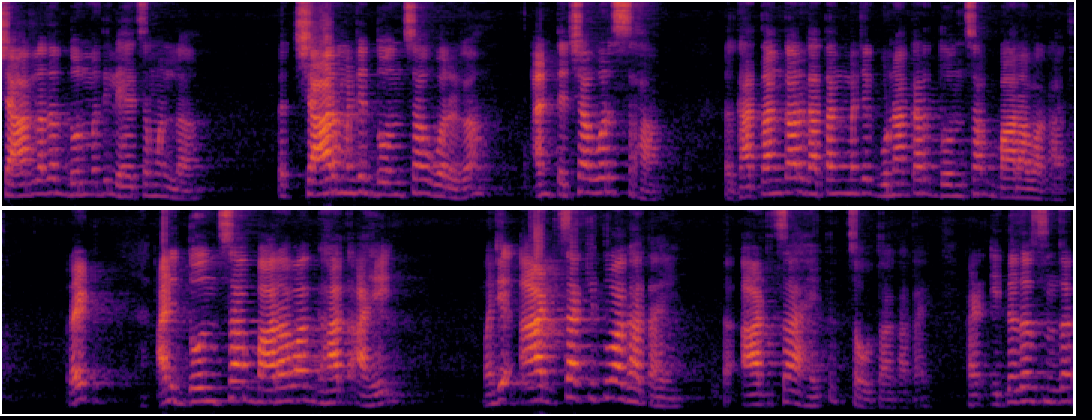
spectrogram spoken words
चारला जर दोन मध्ये लिहायचं म्हणलं तर चार म्हणजे दोनचा वर्ग आणि त्याच्यावर सहा. तर घातांकार घातांक म्हणजे गुणाकार दोनचा बारावा घात राईट आणि दोनचा बारावा घात आहे म्हणजे आठचा कितवा घात आहे? तर आठचा आहे तर चौथा घात आहे. कारण इथं जर समजा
